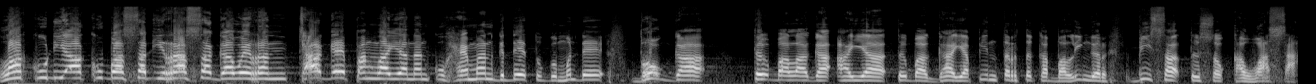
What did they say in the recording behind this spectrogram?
Laku di aku basa dirasa gawe rancage panglayananku heman gede tugu mede boga tebalaga aya tebagaya pinter teka balinger bisa tesok kawasa.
